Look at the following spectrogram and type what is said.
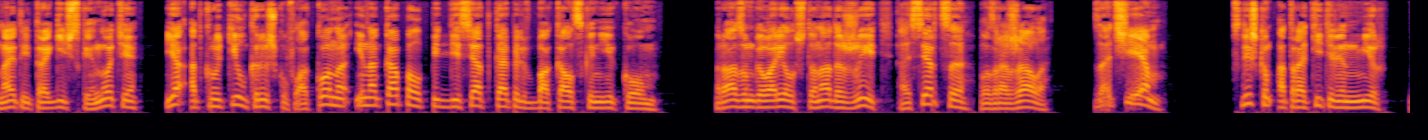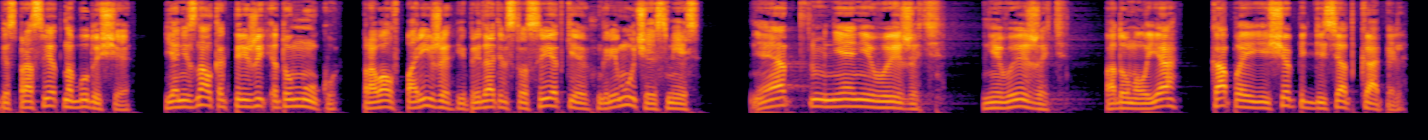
На этой трагической ноте я открутил крышку флакона и накапал 50 капель в бокал с коньяком. Разум говорил, что надо жить, а сердце возражало. Зачем? Слишком отвратителен мир, беспросветно будущее. Я не знал, как пережить эту муку. Провал в Париже и предательство Светки — гремучая смесь. Нет, мне не выжить, не выжить. — подумал я, капая еще пятьдесят капель,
